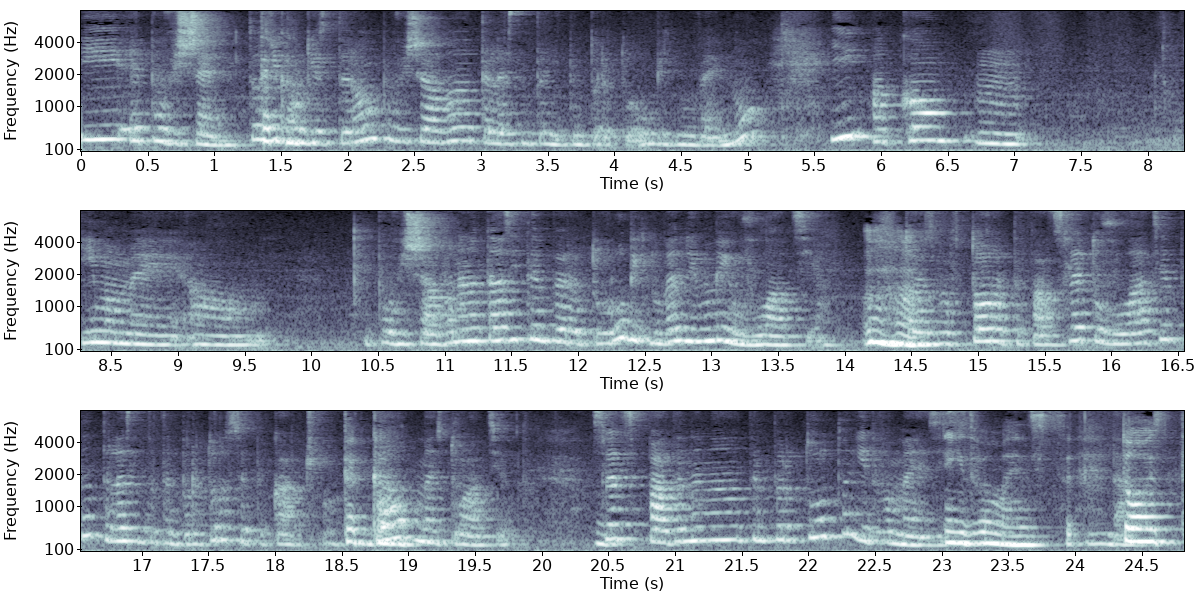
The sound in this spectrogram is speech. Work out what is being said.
и е повишен. Този Така. прогестерон повишава телесната ни температура обикновено. И ако м- имаме а, повишаване на тази температура, обикновено имаме и овулация. Мгм. Тоест във втората фаза, след овулацията, телесната температура се покачва Така. до менструацията. След спадане на температурата идва мензис. Идва месец. Да. Тоест,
